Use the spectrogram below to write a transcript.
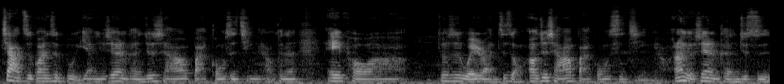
价值观是不一样，有些人可能就是想要把公司经营好，可能 Apple 啊。就是微软这种哦，就想要把公司经营好。然后有些人可能就是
